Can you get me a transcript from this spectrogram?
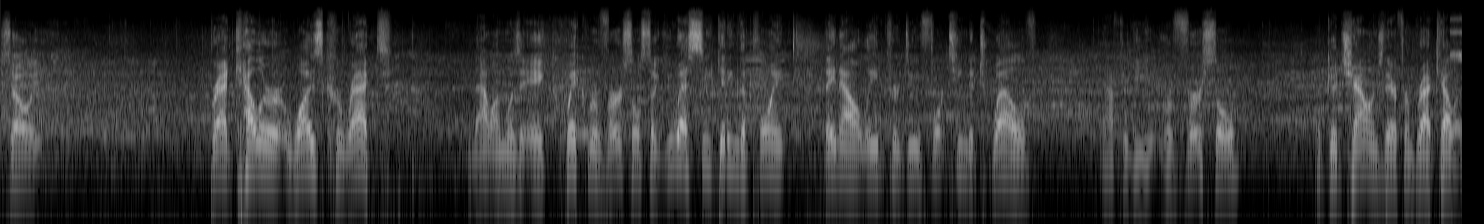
So Brad Keller was correct. And that one was a quick reversal. So USC getting the point. They now lead Purdue 14 to 12 after the reversal. A good challenge there from Brad Keller.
